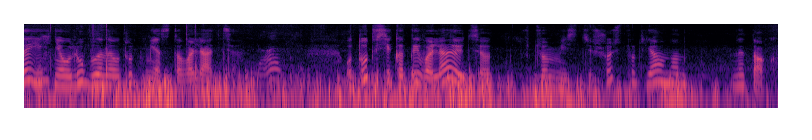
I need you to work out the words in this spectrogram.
Оце їхнє улюблене отут місто валяться. Отут всі коти валяються в цьому місці. Щось тут явно не так.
